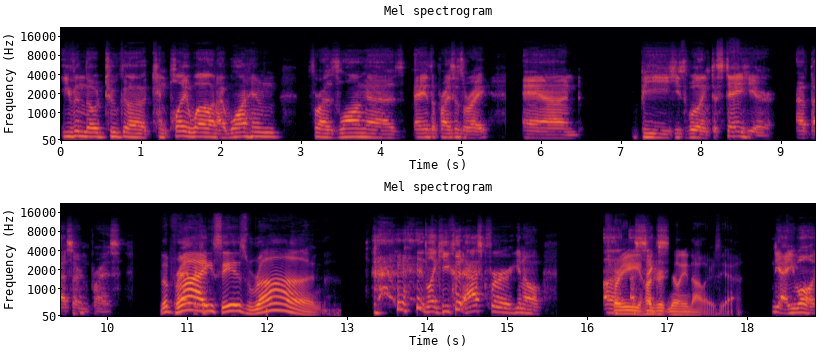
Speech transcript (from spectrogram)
even though Tuukka can play well and I want him for as long as A the price is right and B he's willing to stay here at that certain price. The price is wrong. like he could ask for, you know, a- Three hundred million dollars. Yeah. Yeah, you well,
